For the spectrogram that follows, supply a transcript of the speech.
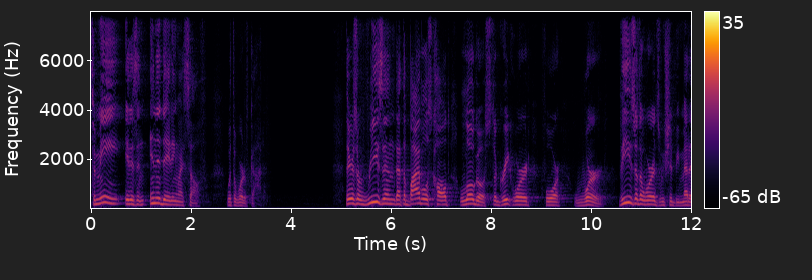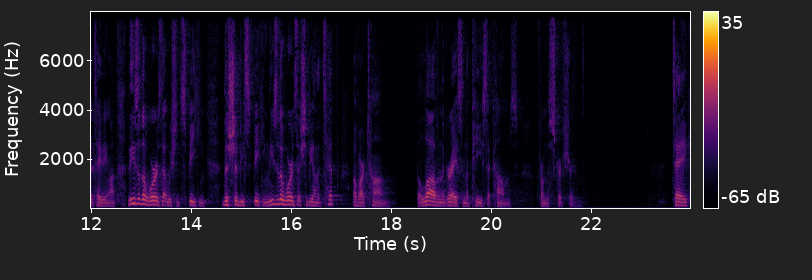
To me, it is an inundating myself with the Word of God. There's a reason that the Bible is called logos, the Greek word for word. These are the words we should be meditating on. These are the words that we should be speaking. This should be speaking. These are the words that should be on the tip of our tongue. The love and the grace and the peace that comes from the scripture. Take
